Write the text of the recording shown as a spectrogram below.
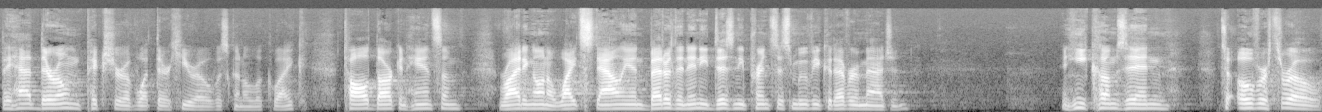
They had their own picture of what their hero was going to look like tall, dark, and handsome, riding on a white stallion, better than any Disney princess movie could ever imagine. And he comes in to overthrow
